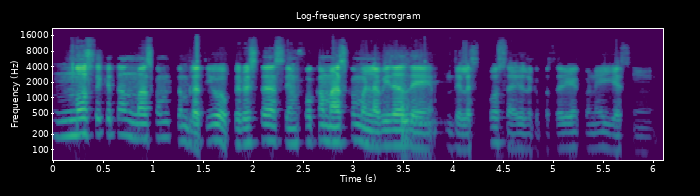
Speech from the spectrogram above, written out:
No sé qué tan más contemplativo, pero esta se enfoca más como en la vida de, de la esposa y de lo que pasaría con ella sin,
